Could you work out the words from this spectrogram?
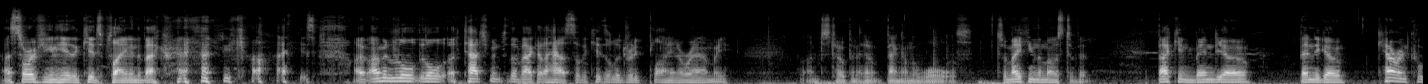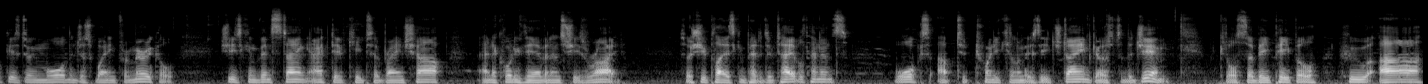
Uh, sorry if you can hear the kids playing in the background, guys. I'm, I'm a little little attachment to the back of the house, so the kids are literally playing around me. I'm just hoping they don't bang on the walls. So making the most of it. Back in Bendigo, Bendigo, Karen Cook is doing more than just waiting for a miracle. She's convinced staying active keeps her brain sharp, and according to the evidence, she's right. So she plays competitive table tennis, walks up to 20 kilometers each day, and goes to the gym. It could also be people who are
